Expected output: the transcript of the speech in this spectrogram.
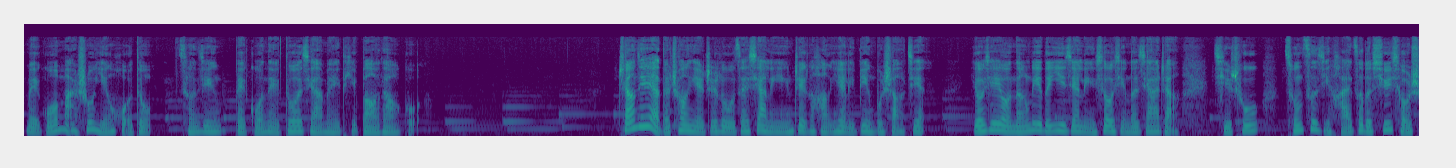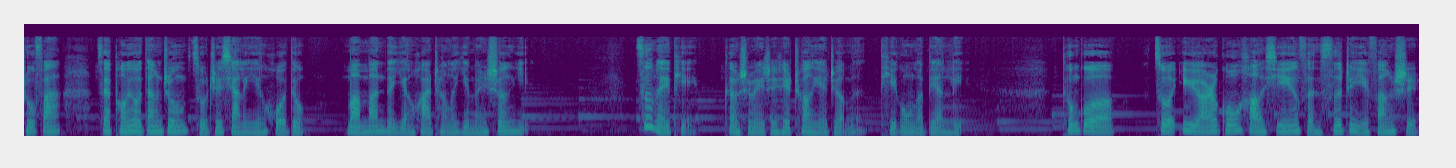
美国马术营活动，曾经被国内多家媒体报道过。常洁雅的创业之路在夏令营这个行业里并不少见。有些有能力的意见领袖型的家长，起初从自己孩子的需求出发，在朋友当中组织夏令营活动，慢慢的演化成了一门生意。自媒体更是为这些创业者们提供了便利，通过做育儿公号吸引粉丝这一方式，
